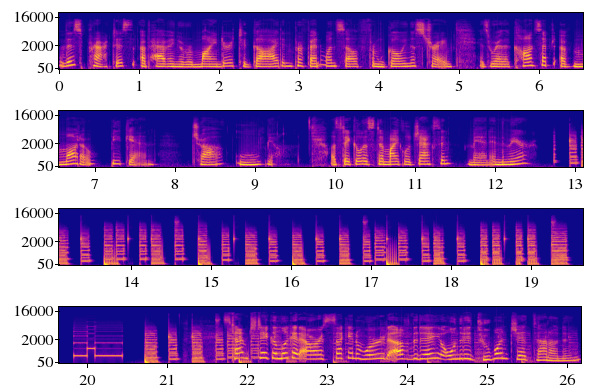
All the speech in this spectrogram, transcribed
This practice of having a reminder to guide and prevent oneself from going astray is where the concept of motto began. 좌우명. Let's take a listen to Michael Jackson, Man in the Mirror. It's time to take a look at our second word of the day. 오늘의 두 번째 단어는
